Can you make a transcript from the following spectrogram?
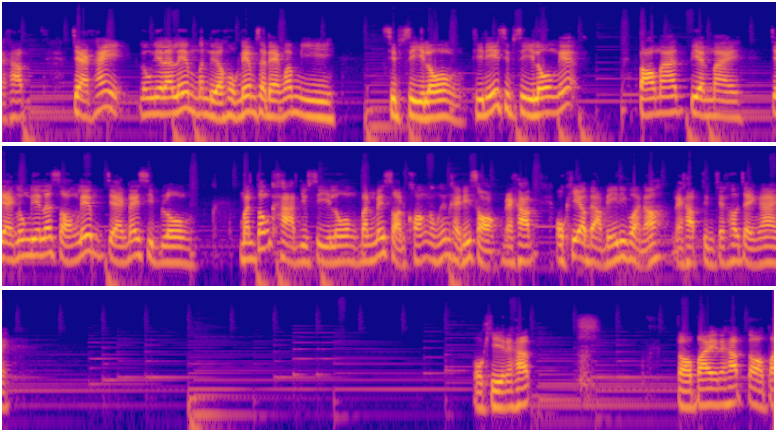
นะครับ แจกให้โรงเรียนละเล่มมันเหลือ 6 เล่มแสดงว่ามี 14 โรง ทีนี้ 14 โรงเนี้ยต่อมาเปลี่ยนใหม่ แจกโรงเรียนละ 2 เล่ม แจกได้ 10 โรง มันต้องขาดอยู่ 4 โรง มันไม่สอดคล้องกับเงื่อนไขที่ 2 นะครับ โอเคเอาแบบนี้ดีกว่าเนาะนะครับ ถึงจะเข้าใจง่าย โอเคนะครับ ต่อไปนะครับต่อไป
